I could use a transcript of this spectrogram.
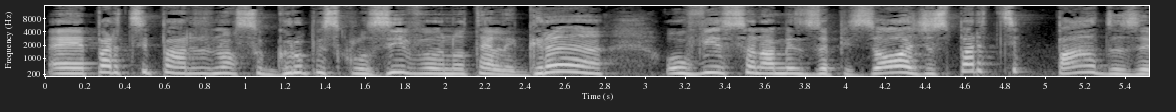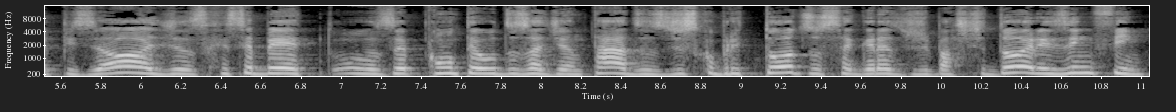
é, participar do nosso grupo exclusivo no Telegram, ouvir o seu nome dos episódios, participar dos episódios, receber os conteúdos adiantados, descobrir todos os segredos de bastidores, enfim.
